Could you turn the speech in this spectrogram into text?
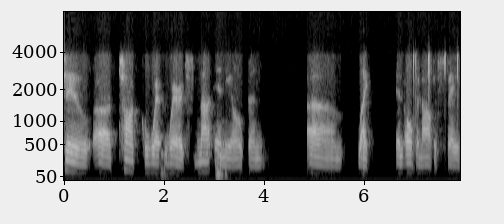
to uh, talk where, where it's not in the open, um, like an open office space,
